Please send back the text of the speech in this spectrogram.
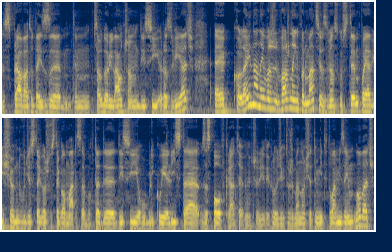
e, sprawa tutaj z tym pseudo-relaunchem DC rozwijać. E, kolejna najważniejsza informacja w związku z tym pojawi się 26 marca, bo wtedy DC opublikuje listę zespołów kreatywnych, czyli tych ludzi, którzy będą się tymi tytułami zajmować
